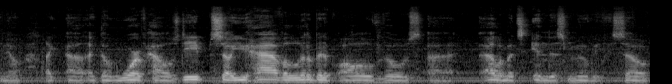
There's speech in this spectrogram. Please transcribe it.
You know, like uh, like the War of Helm's Deep. So you have a little bit of all of those uh, elements in this movie. So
